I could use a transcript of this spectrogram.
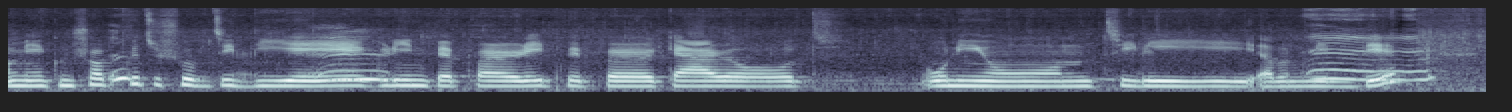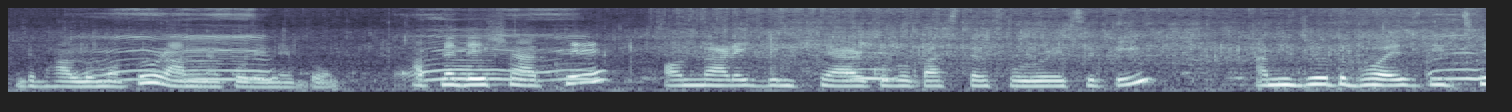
আমি এখন সব কিছু সবজি দিয়ে green pepper red pepper carrot onion chilli এবং মিট দিয়ে এটা ভালো মতো রান্না করে নেব। আপনাদের সাথে অন্য আরেকদিন শেয়ার করব পাস্তার ফুল রেসিপি আমি যেহেতু ভয়েস দিচ্ছি,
